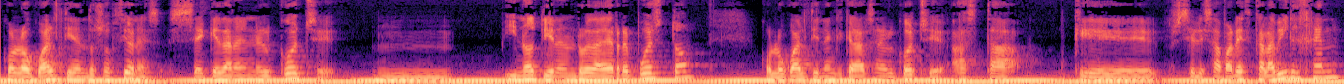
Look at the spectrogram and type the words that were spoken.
Con lo cual tienen dos opciones. Se quedan en el coche mm, y no tienen rueda de repuesto, con lo cual tienen que quedarse en el coche hasta que se les aparezca la Virgen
